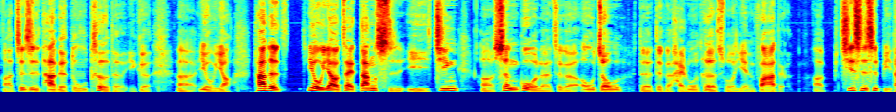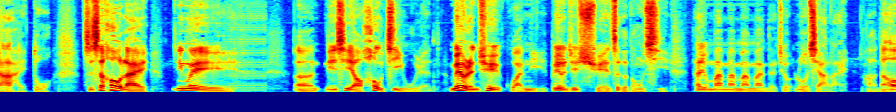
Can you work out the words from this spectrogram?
啊，这是它的独特的一个呃釉药，它的釉药在当时已经呃胜过了这个欧洲的这个海洛特所研发的。啊，其实是比他还多，只是后来因为呃年希尧后继无人，没有人去管理，没有人去学这个东西，他就慢慢慢慢的就落下来啊。然后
